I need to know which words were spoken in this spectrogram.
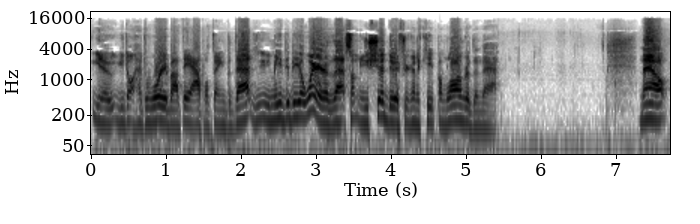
you know, you don't have to worry about the apple thing, but that you need to be aware that that's something you should do if you're going to keep them longer than that. Now,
